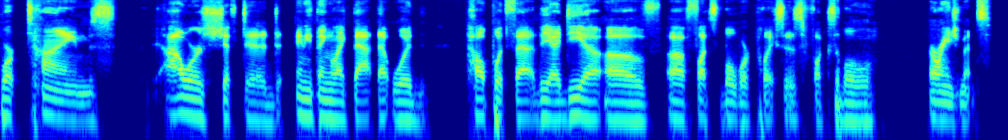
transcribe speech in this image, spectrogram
work times, hours shifted, anything like that that would help with that the idea of uh, flexible workplaces, flexible arrangements.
